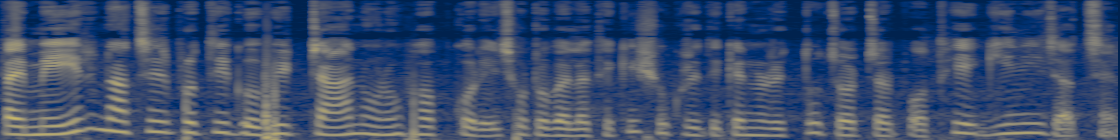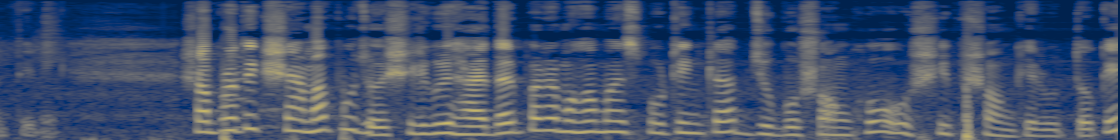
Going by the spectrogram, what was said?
তাই মেয়ের নাচের প্রতি গভীর টান অনুভব করে ছোটবেলা থেকে সুকৃতিকে নৃত্য চর্চার পথে এগিয়ে নিয়ে যাচ্ছেন তিনি। সাম্প্রতিক শ্যামা পুজোয় শিলিগুড়ি হায়দারপাড়া মহামায়া স্পোর্টিং ক্লাব, যুব সংঘ ও শিব সংঘের উদ্যোগে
